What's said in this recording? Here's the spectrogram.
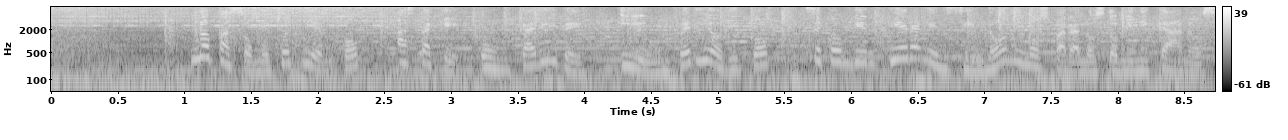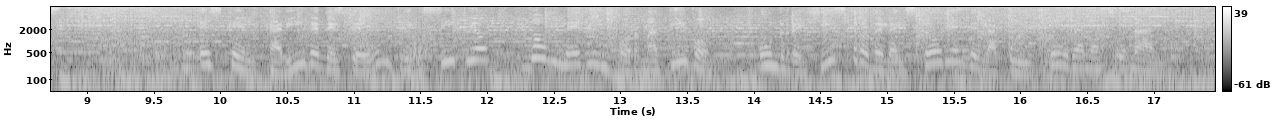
No pasó mucho tiempo hasta que un Caribe y un periódico se convirtieran en sinónimos para los dominicanos. Es que el Caribe desde un principio fue un medio informativo, un registro de la historia y de la cultura nacional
